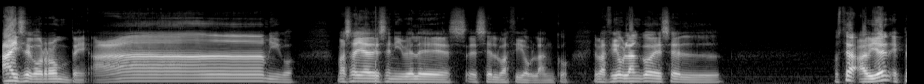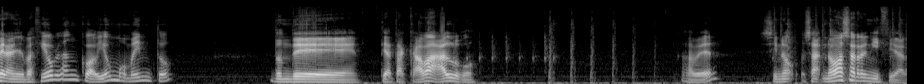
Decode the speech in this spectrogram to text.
¡Ay, se corrompe! ¡Ah, amigo! Más allá de ese nivel es, es el vacío blanco. El vacío blanco es el... Hostia, había... Espera, en el vacío blanco había un momento donde te atacaba algo. A ver. Si no... O sea, no vas a reiniciar.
